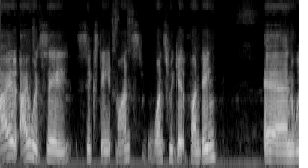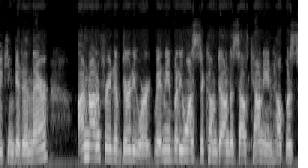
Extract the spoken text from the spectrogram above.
I I would say six to eight months once we get funding and we can get in there. I'm not afraid of dirty work. If anybody wants to come down to South County and help us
